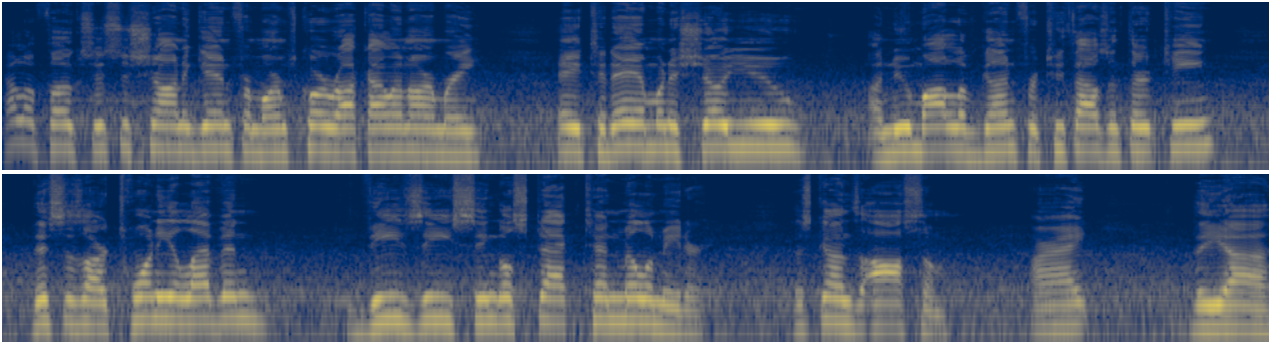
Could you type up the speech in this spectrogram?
Hello folks, this is Shawn again from Armscor Rock Island Armory. Hey, today I'm going to show you a new model of gun for 2013. This is our 2011 VZ single stack 10 millimeter. This gun's awesome. All right, the uh,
